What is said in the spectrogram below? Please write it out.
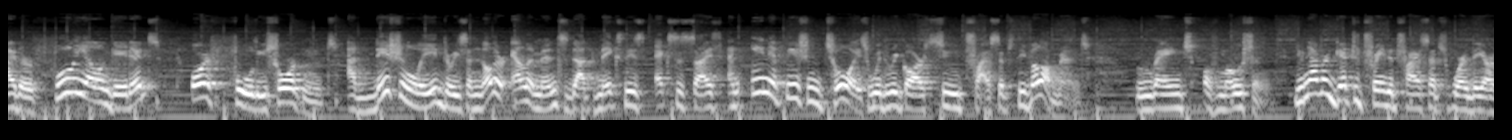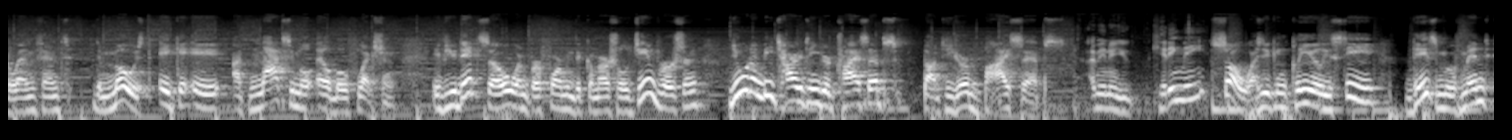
either fully elongated or fully shortened. Additionally, there is another element that makes this exercise an inefficient choice with regards to triceps development range of motion. You never get to train the triceps where they are lengthened the most, aka at maximal elbow flexion. If you did so when performing the commercial gym version, you wouldn't be targeting your triceps, but your biceps. I mean, are you kidding me? So, as you can clearly see, this movement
